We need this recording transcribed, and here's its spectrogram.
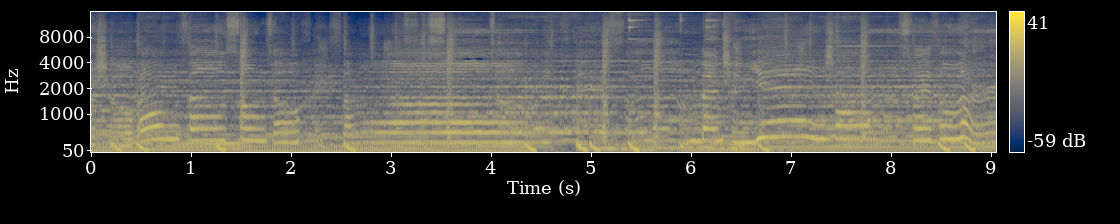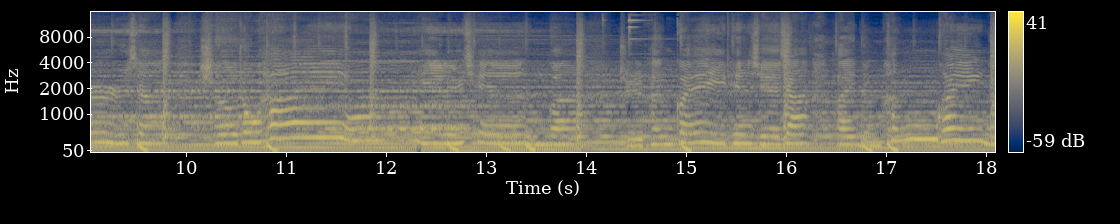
多少白发送走黑发。半城烟沙，随风而下，手中还有一缕牵挂，只盼归天卸甲，还能捧回你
